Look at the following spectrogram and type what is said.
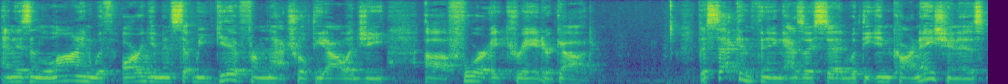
and is in line with arguments that we give from natural theology uh, for a creator God. The second thing, as I said, with the incarnation is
